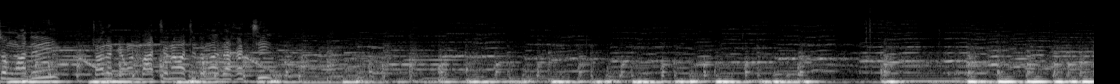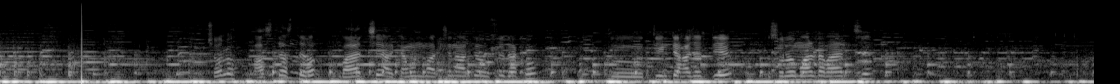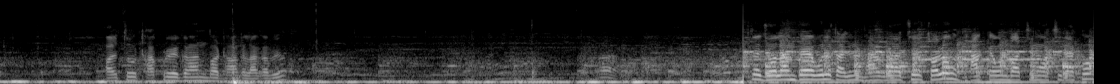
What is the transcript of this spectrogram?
চোখ মাধুরী। তাহলে কেমন বাচ্চা না বাচ্চা তোমার দেখাচ্ছি। চলো, আস্তে আস্তে বাড়াচ্ছে আর কেমন বাড়ছে না আছে অবশ্যই দেখো। তো তিনটে হাজার দিয়ে ষোলো মালটা বাড়াচ্ছে হয়তো ঠাকুরের গান বা ঢাক লাগাবে। তো জল আনতে হবে বলে তার জন্য ঢাক বাড়াচ্ছে চলো, ঢাক কেমন বাচ্চা না হচ্ছে দেখো।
